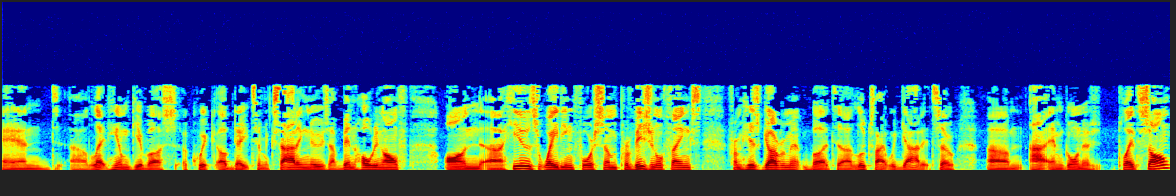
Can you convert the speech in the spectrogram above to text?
and uh, let him give us a quick update, some exciting news. I've been holding off on uh, his, waiting for some provisional things from his government, but uh, looks like we got it. So um, I am going to play the song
